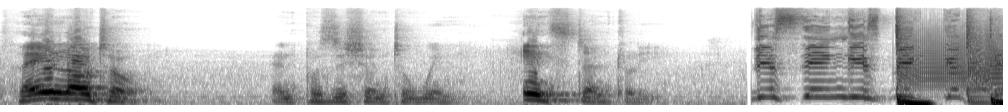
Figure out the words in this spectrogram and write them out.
Play Lotto and position to win instantly. This thing is bigger.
